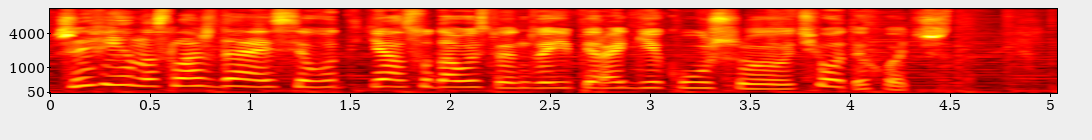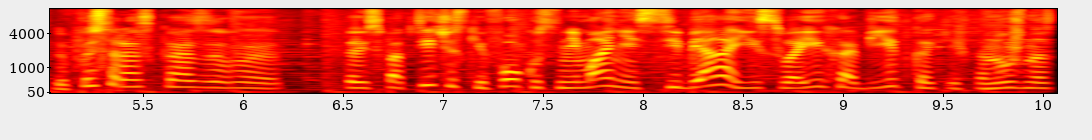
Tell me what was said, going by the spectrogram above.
Живи, наслаждайся, вот я с удовольствием твои пироги кушаю, чего ты хочешь-то? Ну, пусть рассказывает. То есть фактически фокус внимания себя и своих обид каких-то нужно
